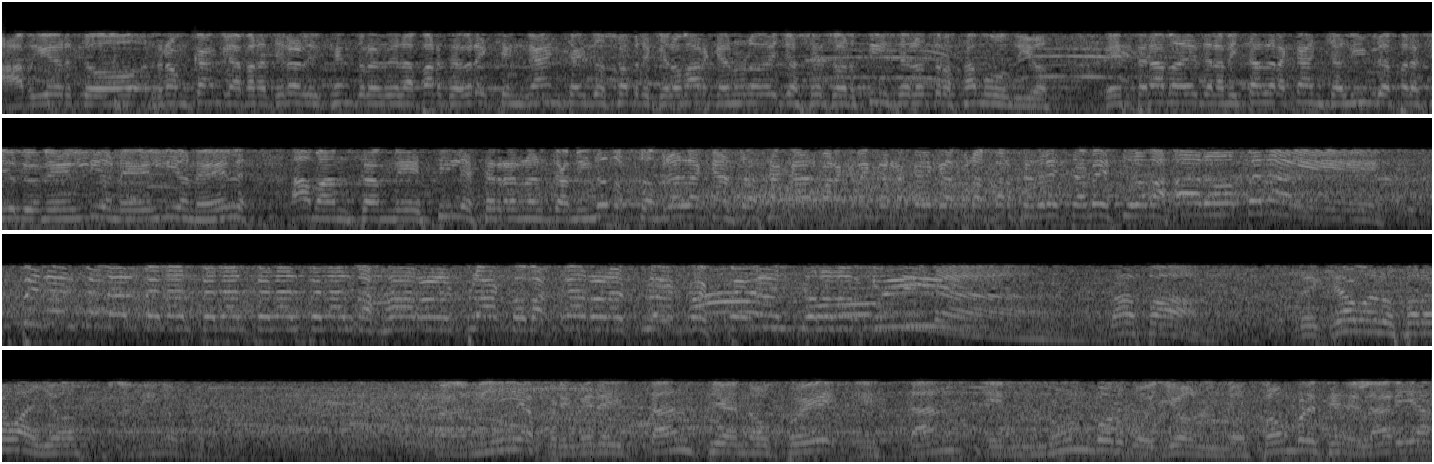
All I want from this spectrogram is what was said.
Abierto Roncaglia para tirar el centro desde la parte derecha, engancha, hay dos hombres que lo marcan, uno de ellos es Ortiz, el otro Zamudio. Esperaba desde la mitad de la cancha, libre apareció Lionel, Lionel, Lionel, avanza Messi, le cerraron el camino, dos hombres la alcanzó a sacar para que venga Roncaglia por la parte derecha, Messi lo bajaron, penal, penal, penal, penal, penal, penal, penal, bajaron el flaco, bajaron el flaco, es penal para la. Rafa, reclaman los paraguayos. Para mí, a primera instancia no fue, están en un borbollón, los hombres en el área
